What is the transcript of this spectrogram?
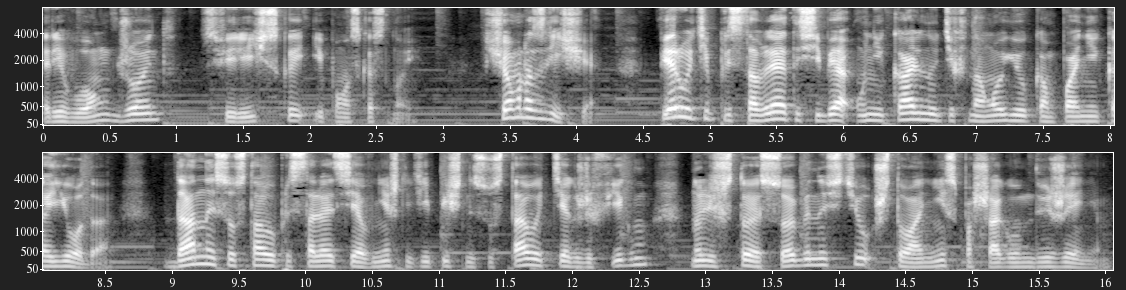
Revolving joint, сферической и плоскостной. В чем различие? Первый тип представляет из себя уникальную технологию компании Kyoda. Данные суставы представляют себя внешне типичные суставы тех же фигм, но лишь с той особенностью, что они с пошаговым движением,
